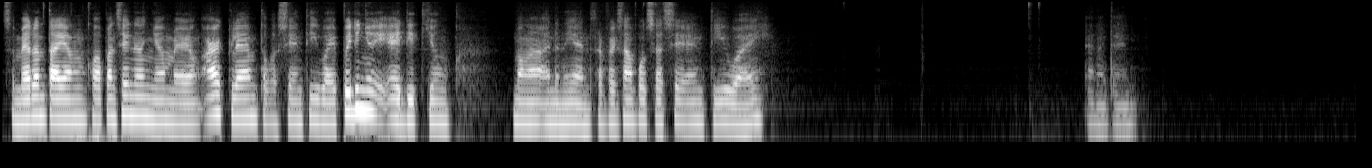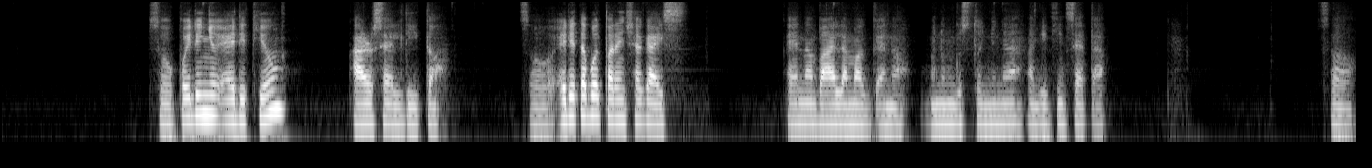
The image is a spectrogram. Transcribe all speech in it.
So, meron tayong, kapansin nyo, mayroong arclem, tapos CNTY. Pwede nyo i-edit yung mga ano na yan. So, for example, sa CNTY, yan natin. So, pwede nyo edit yung carousel dito. So, editable pa rin siya, guys. Kaya na bahala mag, ano, anong gusto nyo na magiging setup. So,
